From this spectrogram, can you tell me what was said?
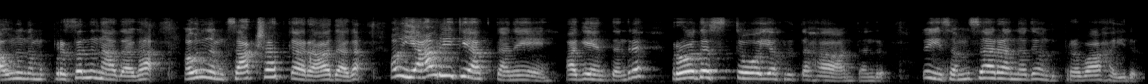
ಅವನು ನಮಗೆ ಪ್ರಸನ್ನನಾದಾಗ, ಅವನು ನಮ್ಗೆ ಸಾಕ್ಷಾತ್ಕಾರ ಆದಾಗ ಅವನು ಯಾವ ರೀತಿ ಆಗ್ತಾನೆ? ಹಾಗೆ ಅಂತಂದ್ರೆ ರೋಧಸ್ತೋಯ ಹೃತಃ ಅಂತಂದ್ರು. ಈ ಸಂಸಾರ ಅನ್ನೋದೇ ಒಂದು ಪ್ರವಾಹ ಇದು.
